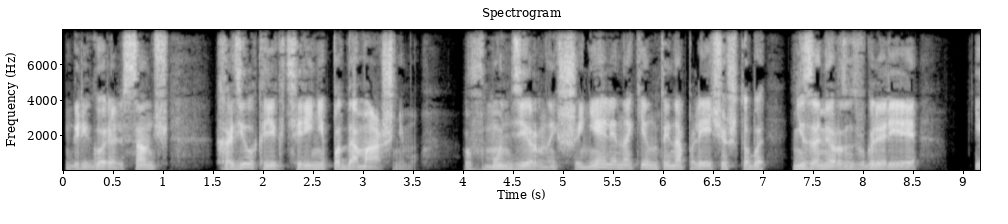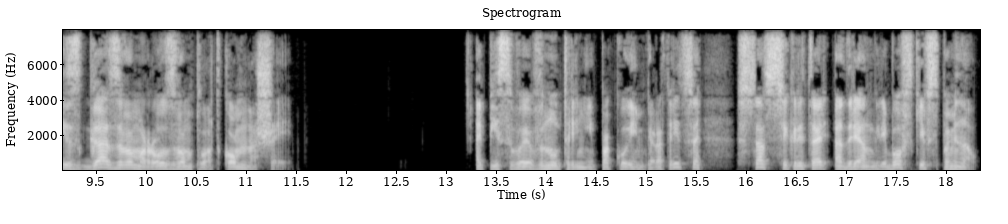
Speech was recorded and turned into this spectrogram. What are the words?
Григорий Александрович ходил к Екатерине по-домашнему, в мундирной шинели, накинутой на плечи, чтобы не замерзнуть в галерее, и с газовым розовым платком на шее. Описывая внутренний покой императрицы, статс-секретарь Адриан Грибовский вспоминал.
